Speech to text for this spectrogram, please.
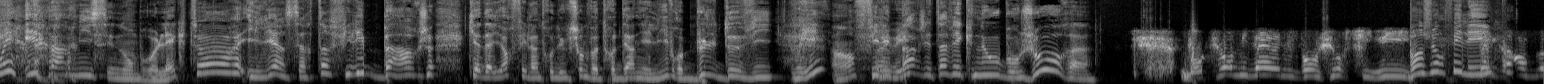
oui. Et parmi ces nombreux lecteurs, il y a un certain Philippe Barge, qui a d'ailleurs fait l'introduction de votre dernier livre, Bulle de vie. Oui. Hein, Philippe Oui, oui. Barge est avec nous. Bonjour. Bonjour Mylène, bonjour Sylvie. Bonjour Quel Philippe. grand, bo-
